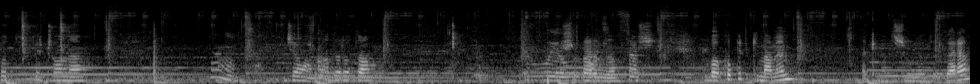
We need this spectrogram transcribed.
podpieczone. No co, działam. A Dorota, Próbuję proszę bardzo. Coś. Bo kopytki mamy, takie na 3 minuty gara.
